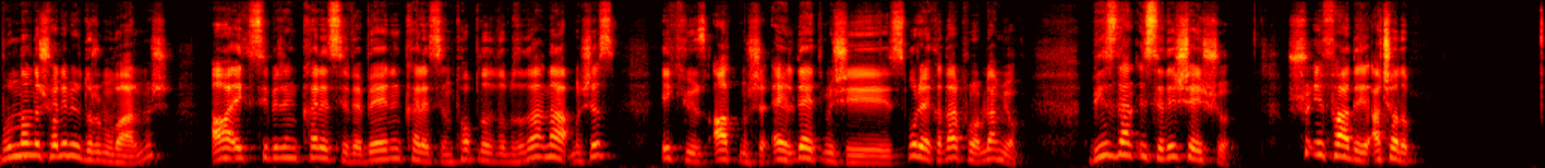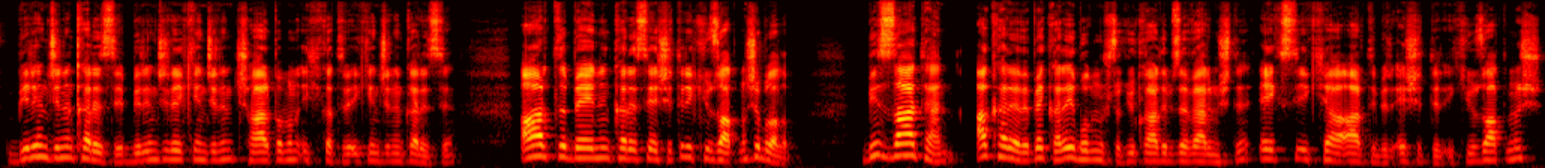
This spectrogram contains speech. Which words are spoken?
Bundan da şöyle bir durumu varmış. A eksi 1'in karesi ve B'nin karesini topladığımızda da ne yapmışız? 260'ı elde etmişiz. Buraya kadar problem yok. Bizden istediği şey şu. Şu ifadeyi açalım. Birincinin karesi, birinci ile ikincinin çarpımının iki katı ve ikincinin karesi. Artı b'nin karesi eşittir 260'ı bulalım. Biz zaten a kare ve b kareyi bulmuştuk. Yukarıda bize vermişti. Eksi 2a artı 1 eşittir 260.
